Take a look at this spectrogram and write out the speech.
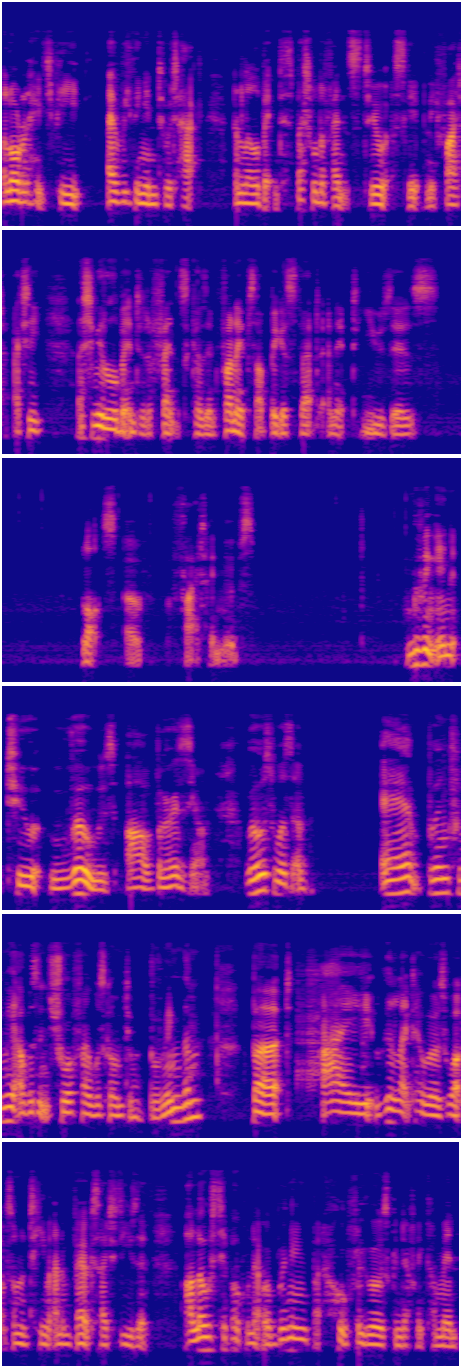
a lot on HP, everything into attack, and a little bit into special defense to escape any fight. Actually, that should be a little bit into defense because Infernape's our biggest threat and it uses lots of fire type moves. Moving into Rose, our Virizion. Rose was a bring for me. I wasn't sure if I was going to bring them, but I really liked how Rose works on the team, and I'm very excited to use it. Our lowest tier Pokemon that we're bringing, but hopefully Rose can definitely come in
